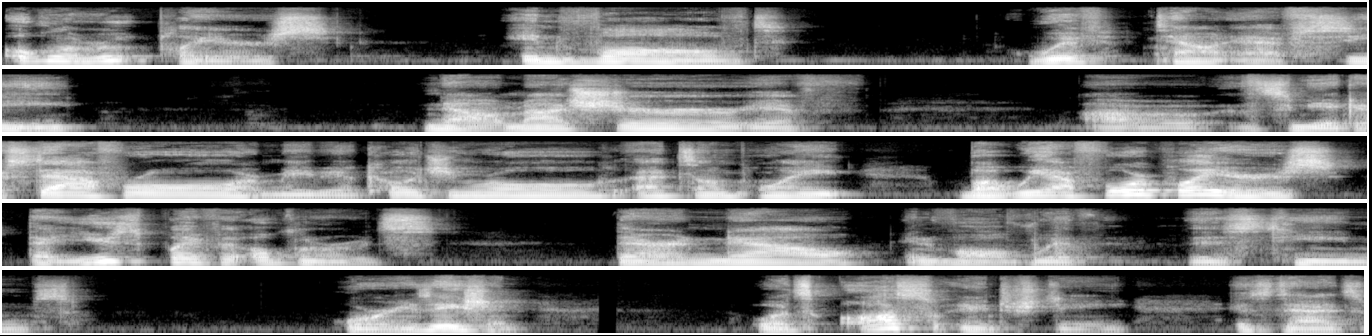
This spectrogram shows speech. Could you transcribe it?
Oakland Root players involved with Town FC. Now, I'm not sure if uh, this can be like a staff role or maybe a coaching role at some point, but we have four players that used to play for the Oakland Roots that are now involved with this team's organization. What's also interesting is that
